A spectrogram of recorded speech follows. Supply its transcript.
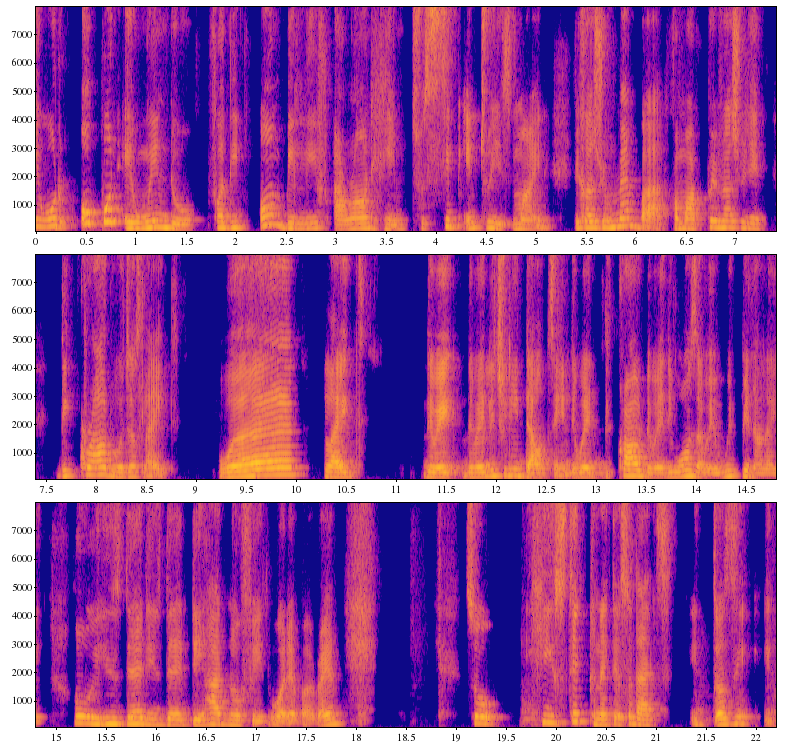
he would open a window for the unbelief around him to seep into his mind. Because remember from our previous reading, the crowd was just like, what? Like they were they were literally doubting. They were the crowd, they were the ones that were weeping and like, oh, he's dead, he's dead. They had no faith, whatever, right? So he stayed connected so that it doesn't it,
